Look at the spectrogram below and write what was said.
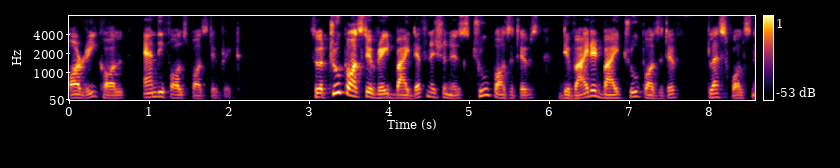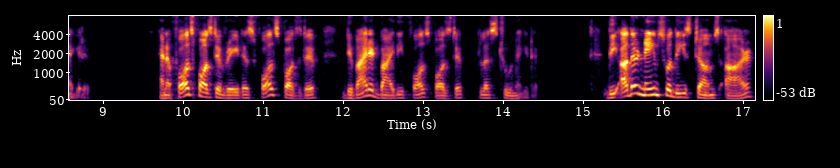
or recall and the false positive rate. So a true positive rate by definition is true positives divided by true positive plus false negative. And a false positive rate is false positive divided by the false positive plus true negative. The other names for these terms are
